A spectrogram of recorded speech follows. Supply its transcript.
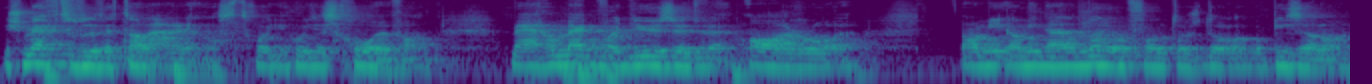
és meg tudod-e találni azt, hogy, hogy ez hol van. Mert ha meg vagy győződve arról, ami, ami nálam nagyon fontos dolog, a bizalom.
